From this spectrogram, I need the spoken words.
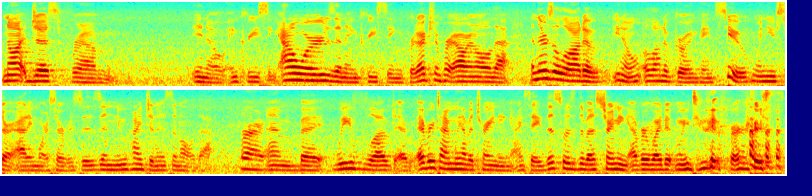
not just from you know increasing hours and increasing production per hour and all of that. And there's a lot of you know a lot of growing pains too when you start adding more services and new hygienists and all of that. Right. Um, but we've loved every, every time we have a training. I say this was the best training ever. Why didn't we do it first?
